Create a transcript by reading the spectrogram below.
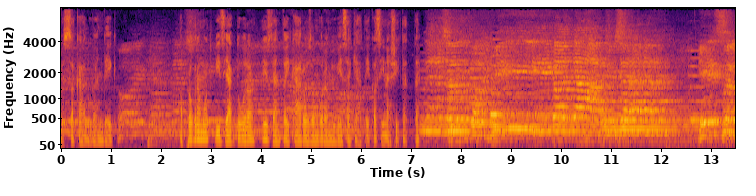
ősszakálú vendég. A programot Vízják Dóra és Zentai Károly zongora művészek játéka színesítette. Míg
